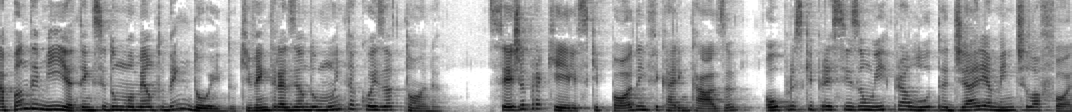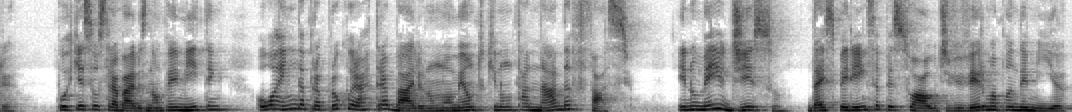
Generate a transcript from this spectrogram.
A pandemia tem sido um momento bem doido que vem trazendo muita coisa à tona, seja para aqueles que podem ficar em casa ou para os que precisam ir para a luta diariamente lá fora, porque seus trabalhos não permitem, ou ainda para procurar trabalho num momento que não está nada fácil. E no meio disso, da experiência pessoal de viver uma pandemia,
